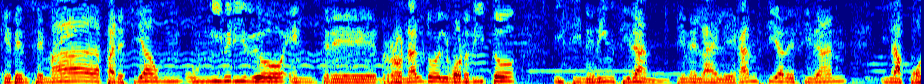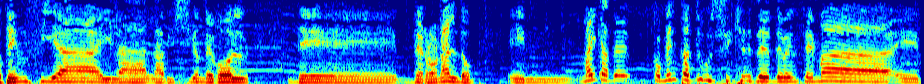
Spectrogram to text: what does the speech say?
que Benzema parecía un, un híbrido entre Ronaldo el gordito y Zinedine Zidane. Tiene la elegancia de Zidane y la potencia y la, la visión de gol de, de Ronaldo. Eh, Maika, comenta tú si quieres de, de Benzema. eh,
